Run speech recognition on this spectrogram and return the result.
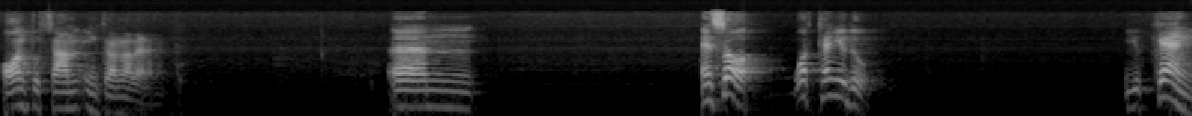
onto some internal element. Um, and so, what can you do? You can,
